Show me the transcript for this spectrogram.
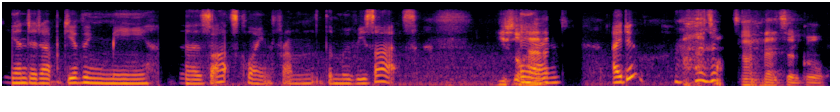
He ended up giving me the Zotz coin from the movie Zotz. You still and have it? I do. oh, that's awesome. That's so cool.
